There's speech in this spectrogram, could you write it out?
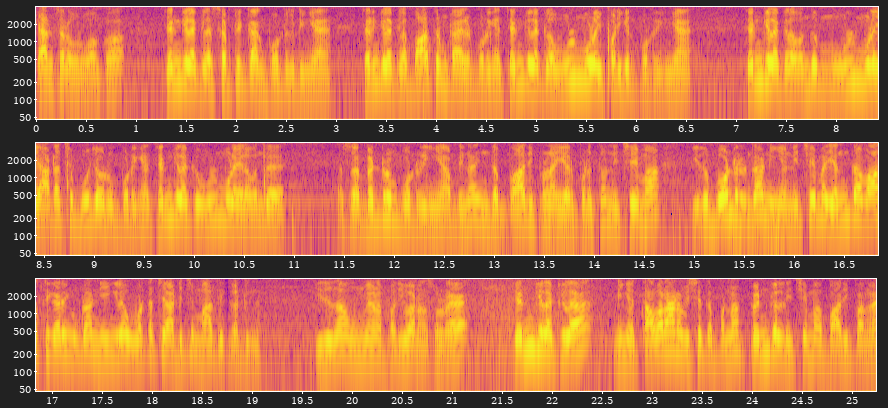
கேன்சரை உருவாக்கும். தென்கிழக்கில் செப்டிக் டேங்க் போட்டுக்கிட்டீங்க. தென்கிழக்கில் பாத்ரூம் டாய்லெட் போடுங்க தென்கிழக்கில் உள்மூளை படிக்கட் போடுறீங்க தென்கிழக்கில் வந்து உள்மூலையை அடைச்சி பூஜை ரூம் போடுறீங்க. தென்கிழக்கு உள்மூலையில் வந்து பெட்ரூம் போடுறீங்க அப்படின்னா இந்த பாதிப்பெல்லாம் ஏற்படுத்தும். நிச்சயமாக இது போன்று இருந்தால் நீங்கள் நிச்சயமாக எந்த வாசிக்காரையும் கூப்பிட்டா நீங்களே உடச்சி அடித்து மாற்றி கட்டுங்க. இதுதான் உண்மையான பதிவாக நான் சொல்கிறேன் தென்கிழக்கில் நீங்கள் தவறான விஷயத்தை பண்ணால் பெண்கள் நிச்சயமாக பாதிப்பாங்க.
